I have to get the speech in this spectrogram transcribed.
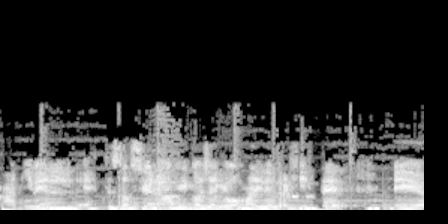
a nivel este, sociológico, ya que vos, Mari, lo trajiste, eh,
